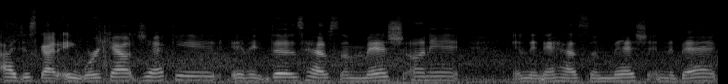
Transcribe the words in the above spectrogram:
I just got a workout jacket, and it does have some mesh on it, and then it has some mesh in the back.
